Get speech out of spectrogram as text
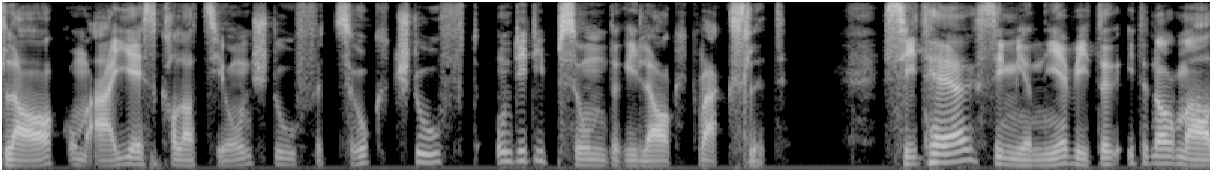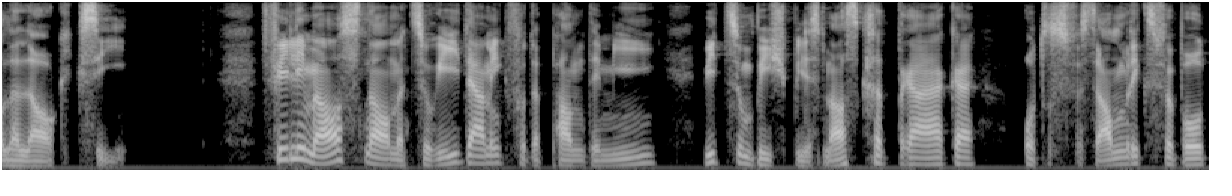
die Lage um eine Eskalationsstufe zurückgestuft und in die besondere Lage gewechselt. Seither sind wir nie wieder in der normalen Lage gewesen. Viele Massnahmen zur Eindämmung der Pandemie, wie zum Beispiel das Maskentragen oder das Versammlungsverbot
